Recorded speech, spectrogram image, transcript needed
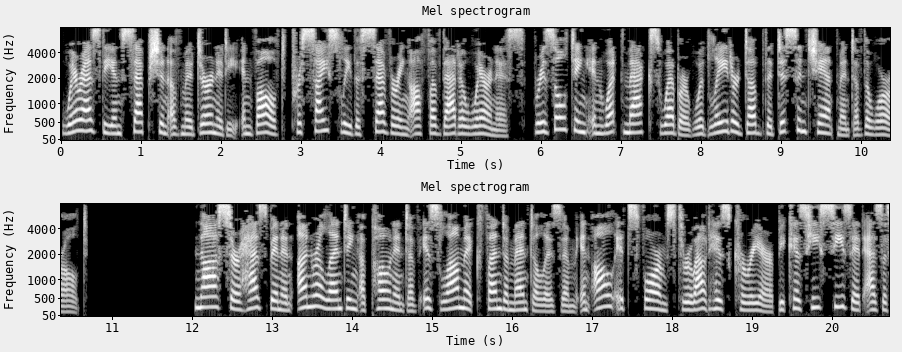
whereas the inception of modernity involved precisely the severing off of that awareness, resulting in what Max Weber would later dub the disenchantment of the world. Nasr has been an unrelenting opponent of Islamic fundamentalism in all its forms throughout his career because he sees it as a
